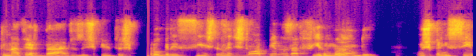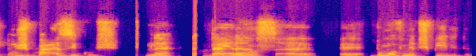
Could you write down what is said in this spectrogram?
que, na verdade, os espíritas progressistas eles estão apenas afirmando os princípios básicos né, da herança é, do movimento espírita.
